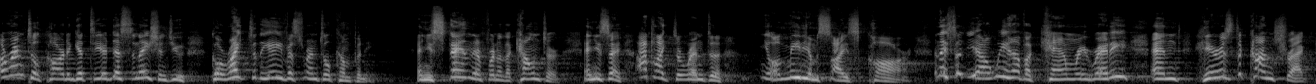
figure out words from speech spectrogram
a rental car to get to your destinations. You go right to the Avis rental company and you stand there in front of the counter and you say, I'd like to rent a you know, a medium sized car. And they said, Yeah, we have a Camry ready, and here's the contract.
